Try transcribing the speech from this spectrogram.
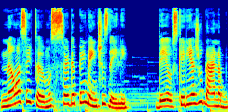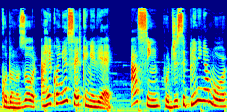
não aceitamos ser dependentes dele. Deus queria ajudar Nabucodonosor a reconhecer quem ele é Assim, por disciplina e amor,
